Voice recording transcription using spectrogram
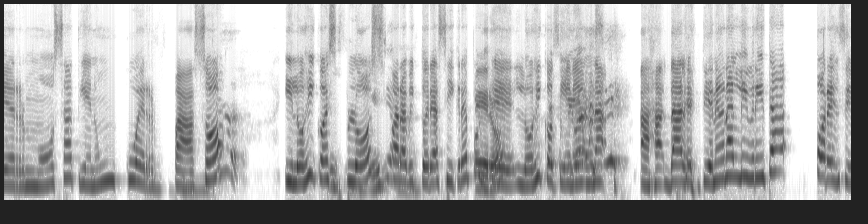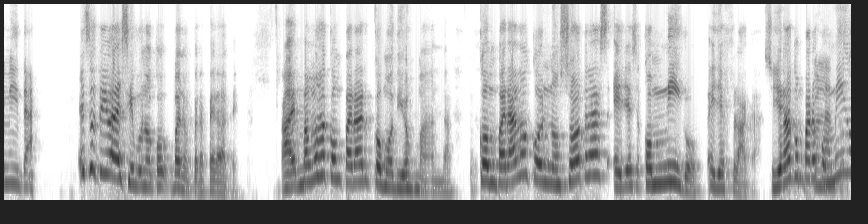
hermosa, tiene un cuerpazo. Y lógico, es plus para Victoria Secret porque lógico tiene una, ajá, dale, tiene una librita por encimita. Eso te iba a decir, bueno, bueno, pero espérate vamos a comparar como Dios manda. Comparado con nosotras, ella es conmigo, ella es flaca. Si yo la comparo conmigo,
